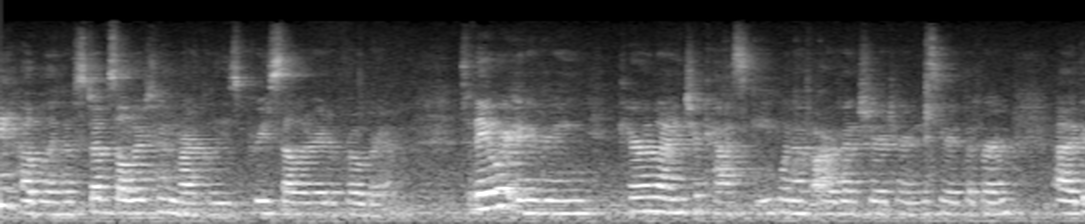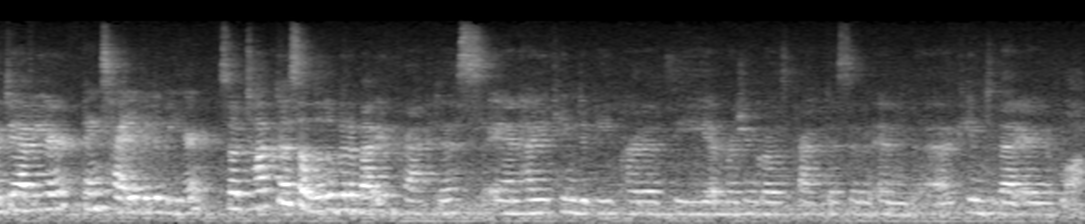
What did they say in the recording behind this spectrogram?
of Stubbs Alderton Markiles Preccelerator Program. Today we're interviewing Caroline Cherkassky, one of our venture attorneys here at the firm. Uh, good to have you here. Thanks Heidi, good to be here. So talk to us a little bit about your practice and how you came to be part of the emerging growth practice and, and uh, came to that area of law.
